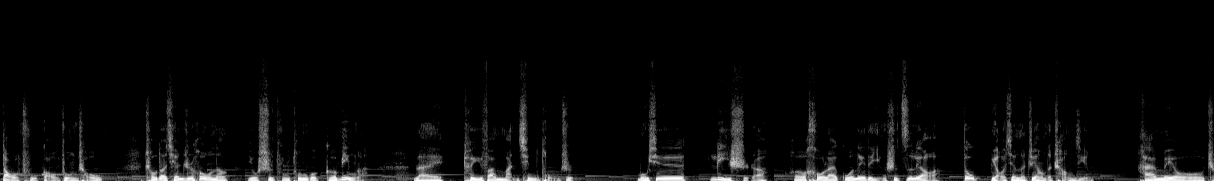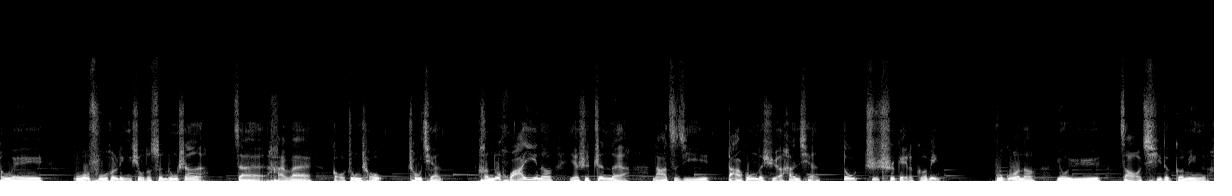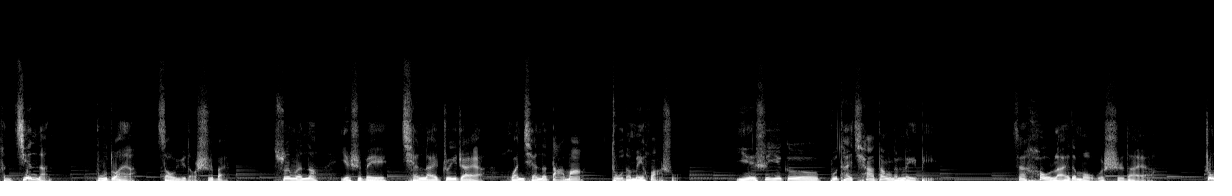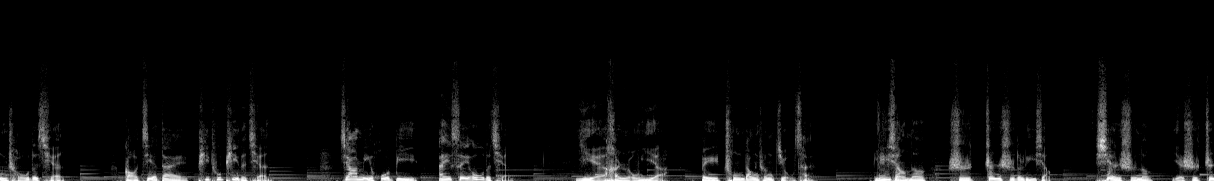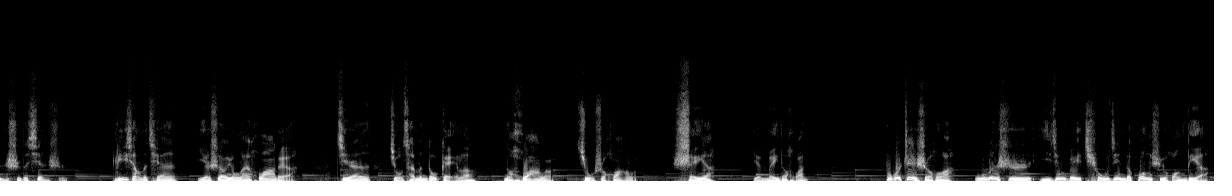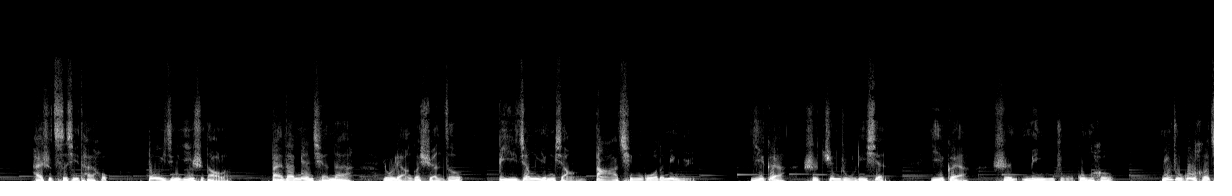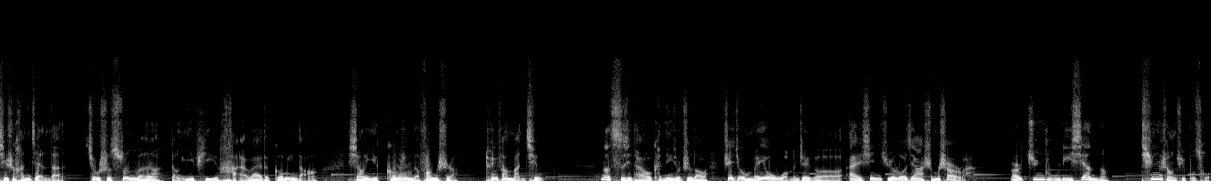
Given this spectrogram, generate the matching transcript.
到处搞众筹，筹到钱之后呢，又试图通过革命啊，来推翻满清的统治。某些历史啊和后来国内的影视资料啊，都表现了这样的场景。还没有成为国父和领袖的孙中山啊，在海外搞众筹筹钱，很多华裔呢也是真的呀，拿自己打工的血汗钱都支持给了革命。不过呢，由于早期的革命很艰难，不断呀遭遇到失败，孙文呢也是被前来追债啊还钱的大妈堵得没话说，也是一个不太恰当的类比。在后来的某个时代啊，众筹的钱，搞借贷 P to P 的钱，加密货币 ICO 的钱，也很容易啊被充当成韭菜。理想呢是真实的理想，现实呢也是真实的现实。理想的钱也是要用来花的呀。既然韭菜们都给了，那花了就是花了，谁呀也没得还。不过这时候啊。无论是已经被囚禁的光绪皇帝啊，还是慈禧太后，都已经意识到了，摆在面前的有两个选择，必将影响大清国的命运。一个呀是君主立宪，一个呀是民主共和。民主共和其实很简单，就是孙文啊等一批海外的革命党想以革命的方式啊推翻满清。那慈禧太后肯定就知道了，这就没有我们这个爱新觉罗家什么事儿了。而君主立宪呢，听上去不错，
